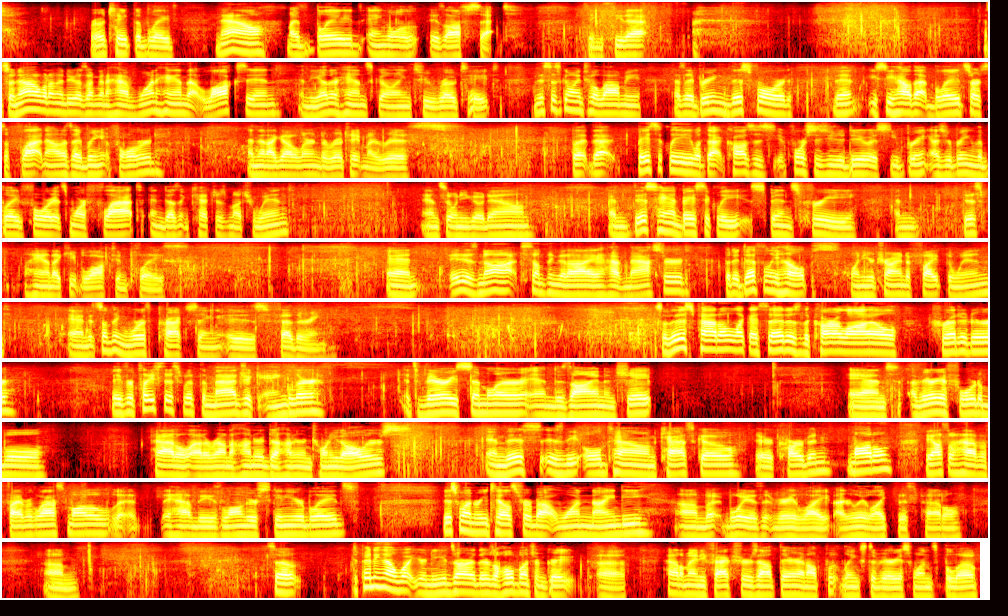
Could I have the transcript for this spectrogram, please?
rotate the blades. Now my blade angle is offset. So you can see that. And so now what I'm gonna do is I'm gonna have one hand that locks in and the other hand's going to rotate. And this is going to allow me, as I bring this forward, then you see how that blade starts to flatten out as I bring it forward? And then I gotta learn to rotate my wrists. But that basically what that causes, it forces you to do is you bring, as you're bringing the blade forward, it's more flat and doesn't catch as much wind. And so when you go down, and this hand basically spins free and this hand I keep locked in place. And it is not something that I have mastered, but it definitely helps when you're trying to fight the wind. And it's something worth practicing is feathering. So this paddle, like I said, is the Carlisle Predator. They've replaced this with the Magic Angler. It's very similar in design and shape and a very affordable paddle at around 100 to 120 dollars and this is the Old Town Casco their carbon model. They also have a fiberglass model that they have these longer skinnier blades. This one retails for about 190 um, but boy is it very light. I really like this paddle. Um, so depending on what your needs are there's a whole bunch of great uh, paddle manufacturers out there, and I'll put links to various ones below.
